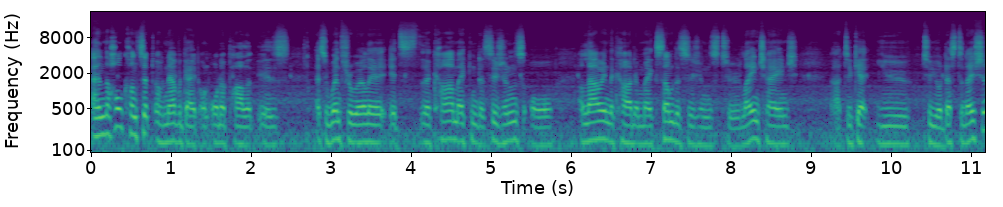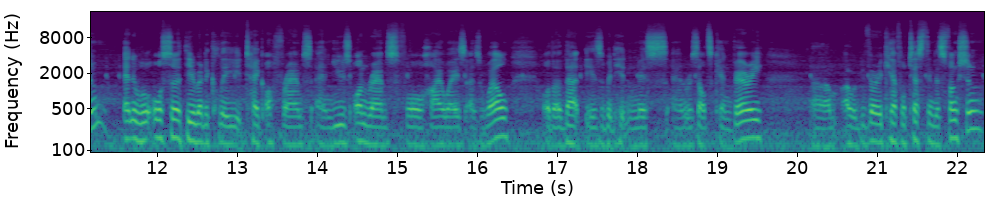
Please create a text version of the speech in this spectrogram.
And the whole concept of navigate on autopilot is, as we went through earlier, it's the car making decisions or allowing the car to make some decisions to lane change uh, to get you to your destination. And it will also theoretically take off ramps and use on ramps for highways as well, although that is a bit hit and miss and results can vary. Um, I would be very careful testing this function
